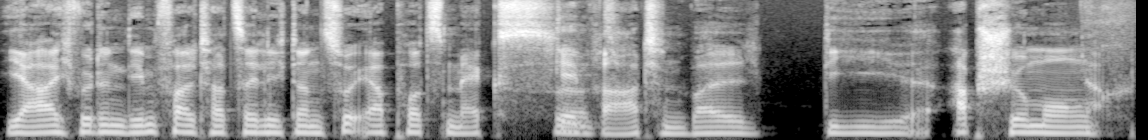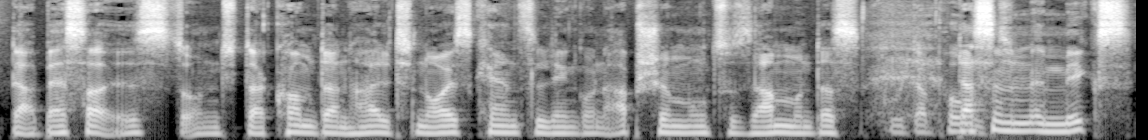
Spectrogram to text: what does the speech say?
Ja, ich würde in dem Fall tatsächlich dann zu AirPods Max äh, Stimmt. raten, weil die Abschirmung ja. da besser ist und da kommt dann halt Noise Cancelling und Abschirmung zusammen und das, das im, im Mix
